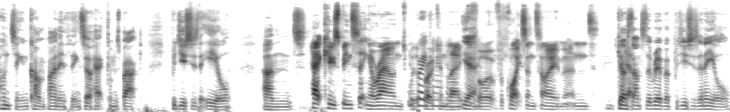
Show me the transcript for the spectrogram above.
hunting and can't find anything so heck comes back produces the eel and Heck, who's been sitting around with a broken broken leg Yeah. for, for quite some time, and goes Yeah. down to the river, produces an eel,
